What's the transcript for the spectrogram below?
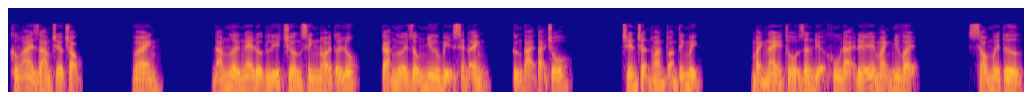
không ai dám trêu chọc. Vê anh đám người nghe được lý trường sinh nói tới lúc cả người giống như bị xét đánh, cứng tại tại chỗ. Trên trận hoàn toàn tĩnh mịch. Mảnh này thổ dân địa khu đại đế mạnh như vậy. Sáu mươi 64.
